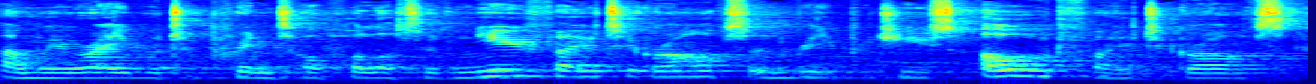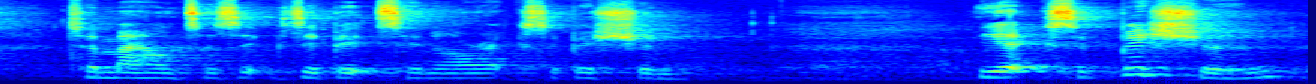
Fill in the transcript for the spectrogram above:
and we were able to print off a lot of new photographs and reproduce old photographs to mount as exhibits in our exhibition. The exhibition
